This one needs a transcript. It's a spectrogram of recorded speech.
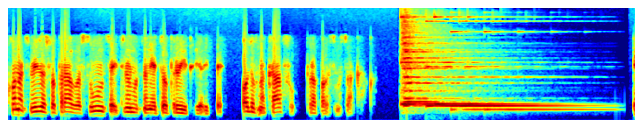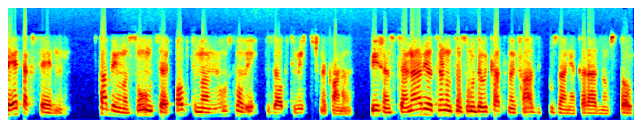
konačno izašlo pravo sunce i trenutno mi je to prvi prioritet. Oduh na kafu, propali smo svakako. Petak sedmi. Stabilno sunce, optimalni uslovi za optimistične planove. Pišem scenariju, trenutno sam u delikatnoj fazi puzanja ka radnom stolu.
